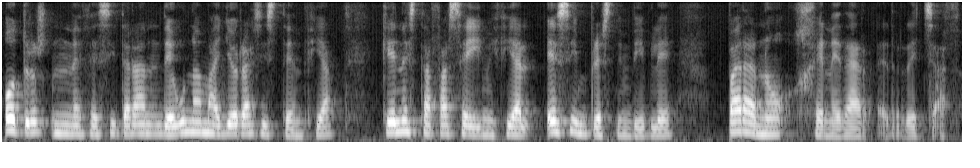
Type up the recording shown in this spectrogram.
otros necesitarán de una mayor asistencia que en esta fase inicial es imprescindible para no generar rechazo.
